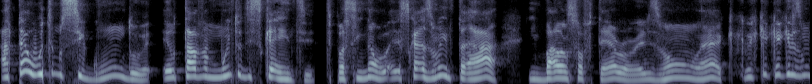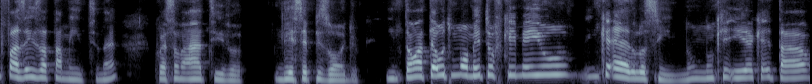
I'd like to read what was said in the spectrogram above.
até o último segundo eu tava muito descrente. Tipo assim, não, esses caras vão entrar em Balance of Terror, eles vão, né, o que, que, que eles vão fazer exatamente, né, com essa narrativa nesse episódio. Então, até o último momento, eu fiquei meio incrédulo, assim. Não, não queria acreditar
